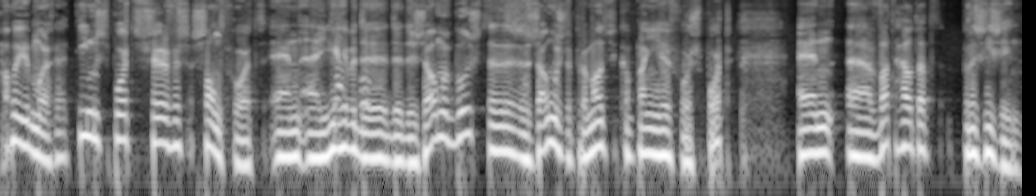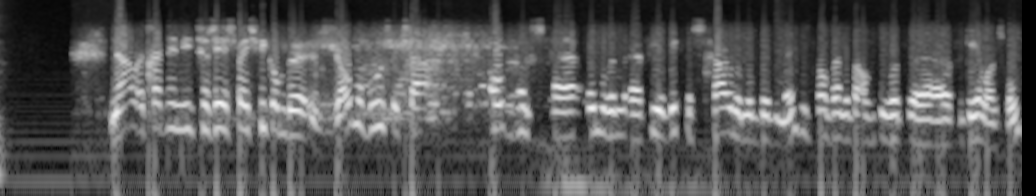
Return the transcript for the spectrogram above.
goedemorgen. Team Sport Service Zandvoort. En eh, jullie hebben de, de, de Zomerboost. Dat is een zomerse promotiecampagne voor sport. En eh, wat houdt dat precies in? Nou, het gaat nu niet zozeer specifiek om de zomerboost. Ik sta overigens onder een uh, viaduct te schuilen op dit moment. Dus het kan zijn dat er af en toe wat verkeer langs komt.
